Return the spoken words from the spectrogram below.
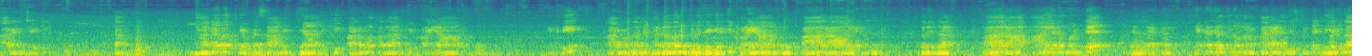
పారాయణం చేయటం భగవత్ యొక్క సాన్నిధ్యానికి పరమ పదానికి ప్రయాణము. ఏంటిది పరమ పదాన్ని భగవంతుడి దగ్గరికి ప్రయాణము పారాయణము. అర్థమైందా? పారా ఆయనము అంటే వెళ్ళటం. ఎక్కడికి వెళ్తున్నాం? మనం పారాయణం చేస్తుంటే నేరుగా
